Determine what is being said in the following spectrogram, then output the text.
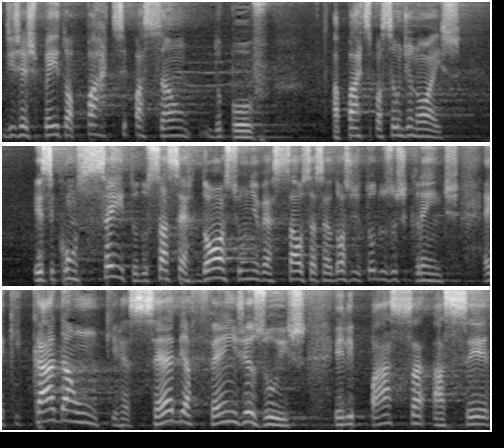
Diz respeito à participação do povo, a participação de nós esse conceito do sacerdócio universal, o sacerdócio de todos os crentes, é que cada um que recebe a fé em Jesus, ele passa a ser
